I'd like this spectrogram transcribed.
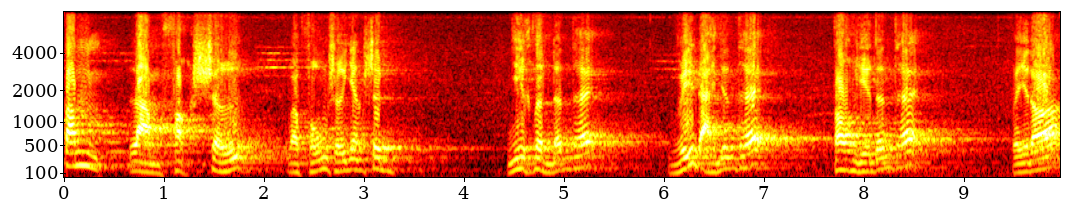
tâm làm phật sự và phụng sự nhân sinh. Nhiệt tình đến thế vĩ đại đến thế toàn diện đến thế. Và do đó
